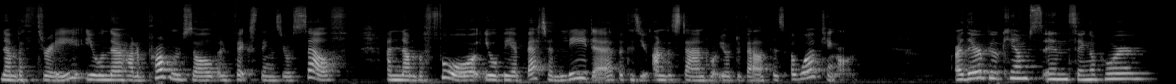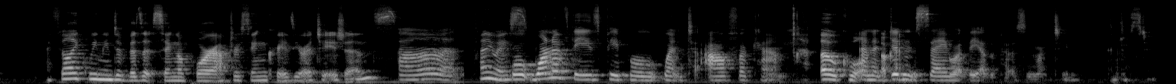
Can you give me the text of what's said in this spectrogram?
Number three, you will know how to problem solve and fix things yourself. And number four, you'll be a better leader because you understand what your developers are working on. Are there boot camps in Singapore? I feel like we need to visit Singapore after seeing Crazy Rich Asians. Ah. Anyways. Well, one of these people went to Alpha Camp. Oh, cool. And it okay. didn't say what the other person went to. Interesting.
